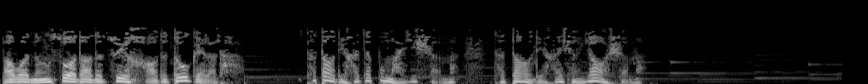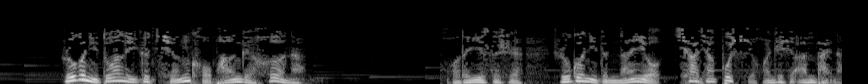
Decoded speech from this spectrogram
把我能做到的最好的都给了他。”他到底还在不满意什么？他到底还想要什么？如果你端了一个浅口盘给贺呢？我的意思是，如果你的男友恰恰不喜欢这些安排呢？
